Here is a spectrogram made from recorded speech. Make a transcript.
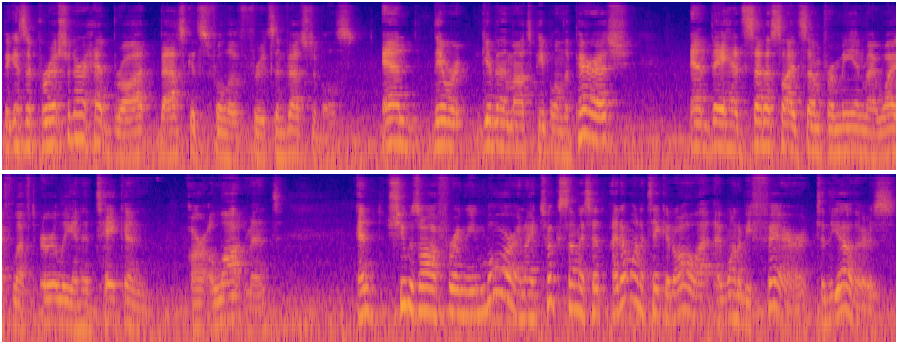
because a parishioner had brought baskets full of fruits and vegetables. And they were giving them out to people in the parish, and they had set aside some for me, and my wife left early and had taken our allotment. And she was offering me more, and I took some. I said, I don't want to take it all, I, I want to be fair to the others.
